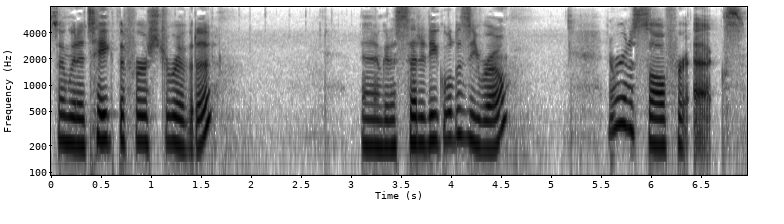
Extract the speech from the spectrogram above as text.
So I'm going to take the first derivative and I'm going to set it equal to 0 and we're going to solve for x.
